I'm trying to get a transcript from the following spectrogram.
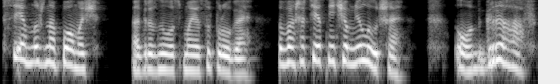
Всем нужна помощь, огрызнулась моя супруга. Ваш отец ничем не лучше. Он граф,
